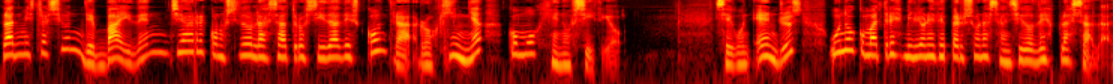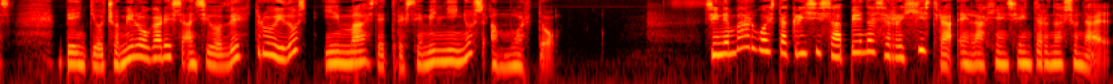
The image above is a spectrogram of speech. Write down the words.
La administración de Biden ya ha reconocido las atrocidades contra Rohingya como genocidio. Según Andrews, 1,3 millones de personas han sido desplazadas, 28.000 hogares han sido destruidos y más de 13.000 niños han muerto. Sin embargo, esta crisis apenas se registra en la agencia internacional.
